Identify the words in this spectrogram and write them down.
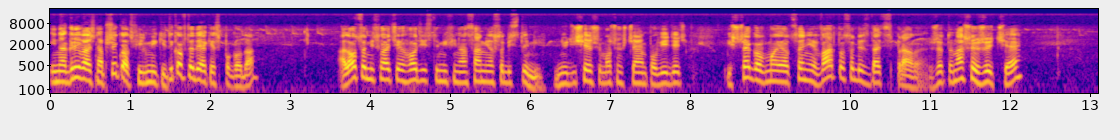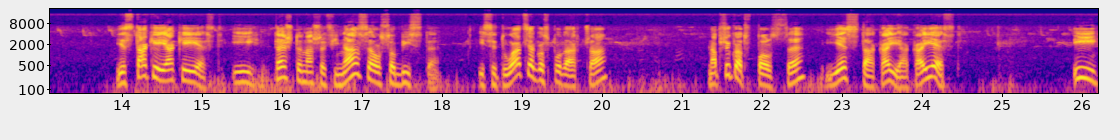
i nagrywać na przykład filmiki tylko wtedy, jak jest pogoda. Ale o co mi słuchajcie chodzi z tymi finansami osobistymi? W dniu dzisiejszym o czym chciałem powiedzieć i z czego w mojej ocenie warto sobie zdać sprawę, że to nasze życie jest takie, jakie jest i też te nasze finanse osobiste i sytuacja gospodarcza na przykład w Polsce jest taka, jaka jest. I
